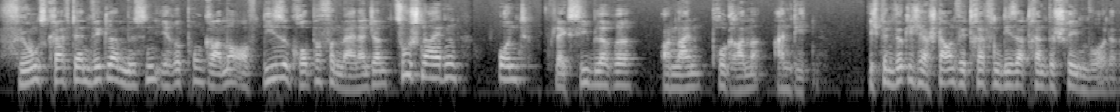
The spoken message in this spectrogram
Führungskräfteentwickler müssen ihre Programme auf diese Gruppe von Managern zuschneiden und flexiblere Online-Programme anbieten. Ich bin wirklich erstaunt, wie treffend dieser Trend beschrieben wurde.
